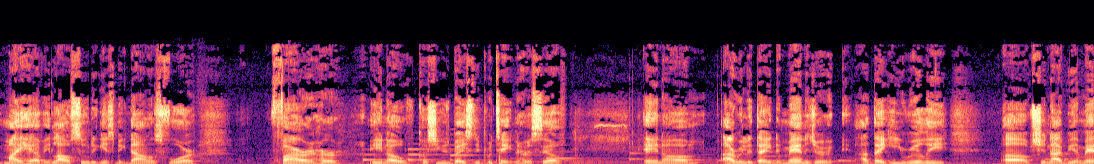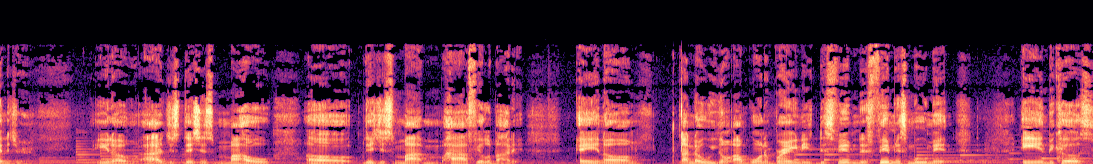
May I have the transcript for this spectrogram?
might have a lawsuit against mcdonald's for firing her you know, because she was basically protecting herself. And um, I really think the manager, I think he really uh, should not be a manager. You know, I just this is my whole, uh, this just my how I feel about it. And um, I know we gonna. I'm going to bring these, this feminist feminist movement in because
